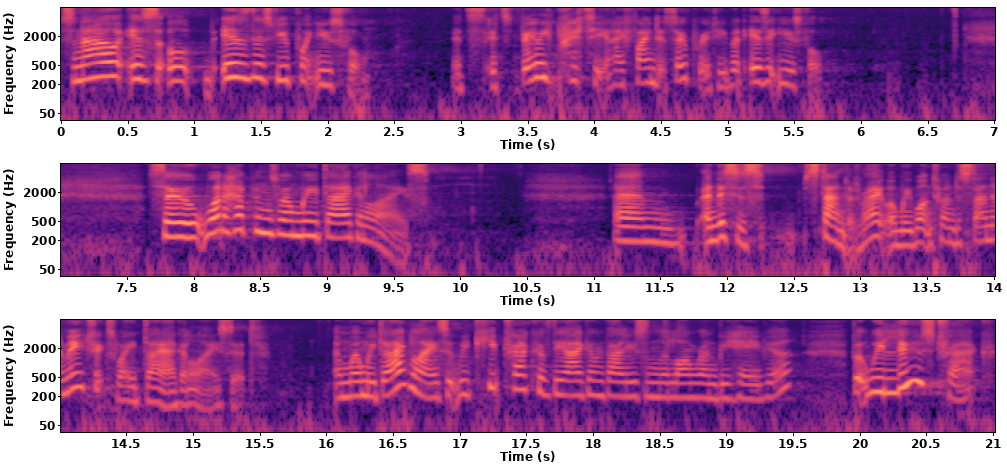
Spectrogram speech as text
So now, is, is this viewpoint useful? It's, it's very pretty. I find it so pretty, but is it useful? So what happens when we diagonalize? Um, and this is standard, right? When we want to understand a matrix, we diagonalize it. And when we diagonalize it, we keep track of the eigenvalues and the long run behavior, but we lose track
